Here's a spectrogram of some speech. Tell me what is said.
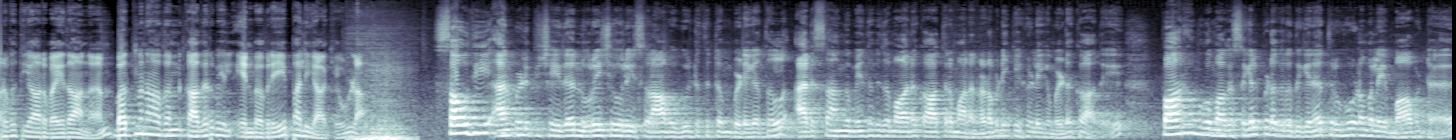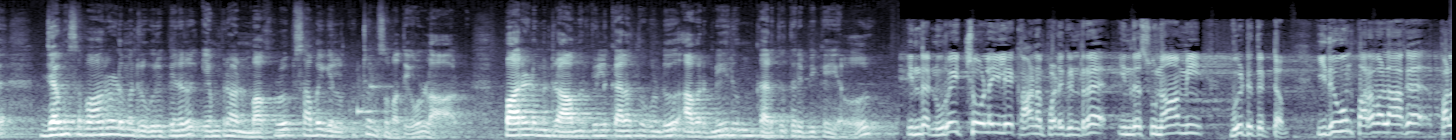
அறுபத்தி ஆறு வயதான பத்மநாதன் கதர்வேல் என்பவரே பலியாகியுள்ளார். சவுதி அன்பளிப்பு செய்த நுரைச்சோலை சுனாமி வீட்டு திட்டம் விடயத்தில் அரசாங்கம் எந்தவிதமான காத்திரமான நடவடிக்கைகளையும் எடுக்காது பாரமுகமாக செயல்படுகிறது என திருகோணமலை மாவட்ட ஜமச பாராளுமன்ற உறுப்பினர் இம்ரான் மஹ்ரூப் சபையில் குற்றம் சுமத்தியுள்ளார். பாராளுமன்ற அமர்வில் கலந்து கொண்டு அவர் மேலும் கருத்து தெரிவிக்கையில் இந்த நுரைச்சோலையிலே காணப்படுகின்ற இந்த சுனாமி வீட்டு திட்டம் இதுவும் பரவலாக பல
